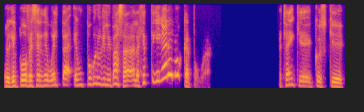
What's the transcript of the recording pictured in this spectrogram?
lo que él puede ofrecer de vuelta es un poco lo que le pasa a la gente que gana el Oscar, ¿cachai? Que, que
